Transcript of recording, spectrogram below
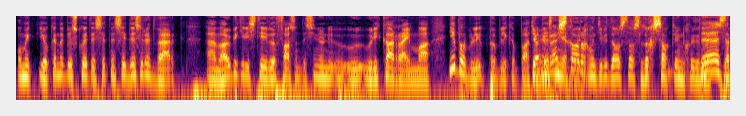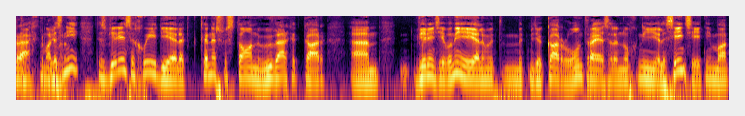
om ek, jou kind op jou skoot te sit en sê dis hoe dit werk. Ehm um, hou 'n bietjie die stuurwiel vas om te sien hoe hoe, hoe die kar ry, maar nie op 'n publieke pad nie. Ja, dis nie stadig want jy weet daar's daar's lugsakke en goeie Dis reg, maar dis nie dis weer eens 'n goeie idee idee dat kinders verstaan hoe werk 'n kar. Ehm um, weer eens jy wil nie hê hulle moet met met jou kar rondry as hulle nog nie 'n lisensie het nie, maar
